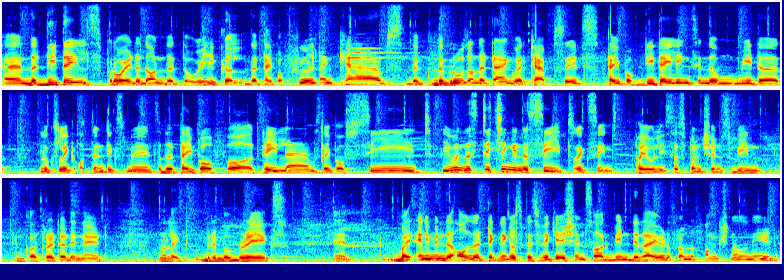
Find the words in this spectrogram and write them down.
and the details provided on that vehicle, the type of fuel tank caps, the, the grooves on the tank where cap sits, type of detailings in the meter looks like authentic Smiths, the type of uh, tail lamps, type of seat, even the stitching in the seat, Rexin, Paioli suspensions being incorporated in it, you know, like Brembo brakes. And by any means, all the technical specifications are being derived from the functional need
